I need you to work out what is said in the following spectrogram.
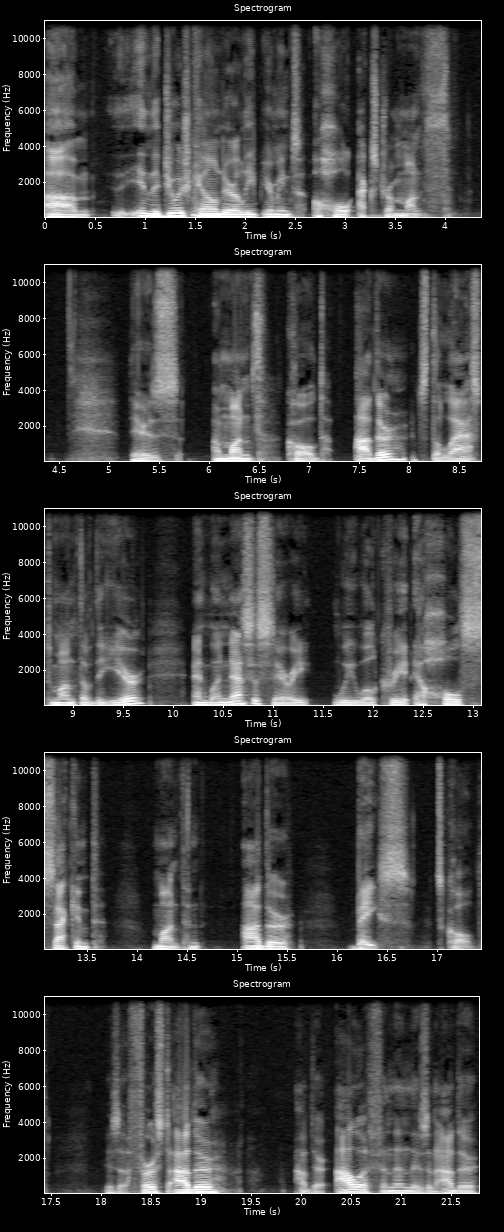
Um, in the Jewish calendar, a leap year means a whole extra month. There's a month called Adar. It's the last month of the year. And when necessary, we will create a whole second month, an Adar Beis, it's called. There's a first Adar, Adar Aleph, and then there's an Adar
